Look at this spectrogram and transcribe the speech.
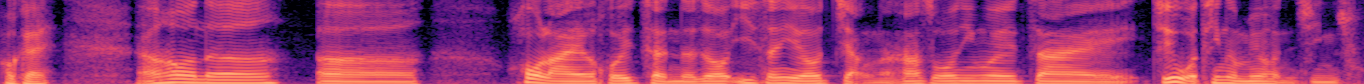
OK，然后呢，呃，后来回程的时候，医生也有讲了，他说，因为在其实我听得没有很清楚，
